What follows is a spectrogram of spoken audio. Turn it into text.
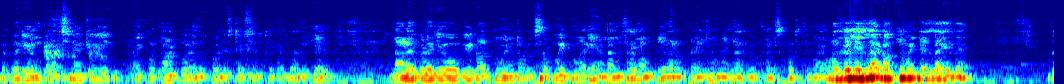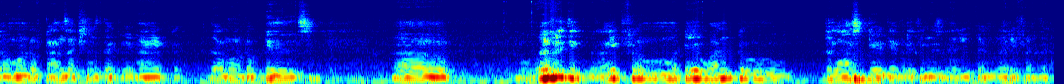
But very unfortunately I could not go the police station to ಅದಕ್ಕೆ ನಾಳೆ ಬೆಳಗ್ಗೆ ಹೋಗಿ ಡಾಕ್ಯುಮೆಂಟ್ ಅವ್ರಿಗೆ ಸಬ್ಮಿಟ್ ಮಾಡಿ ಅನಂತರ ನಮ್ಮ ಪಿ ಆರ್ ಕೈಯಲ್ಲಿ ನಿಮ್ಮೆಲ್ಲರಿಗೂ ಕಳಿಸ್ಕೊಡ್ತೀವಿ ಮೇಡಮ್ ಅದರಲ್ಲಿ ಎಲ್ಲ ಡಾಕ್ಯುಮೆಂಟ್ ಎಲ್ಲ ಇದೆ. The amount of transactions that we had the amount of bills everything right from day one to the last date everything is there you can verify that.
